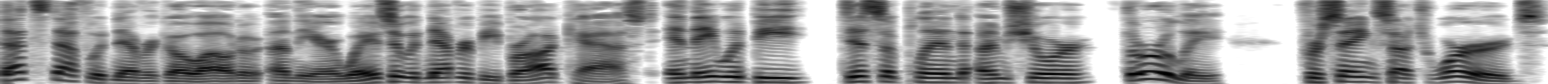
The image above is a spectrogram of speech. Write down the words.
that stuff would never go out on the airwaves. It would never be broadcast and they would be disciplined, I'm sure, thoroughly for saying such words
